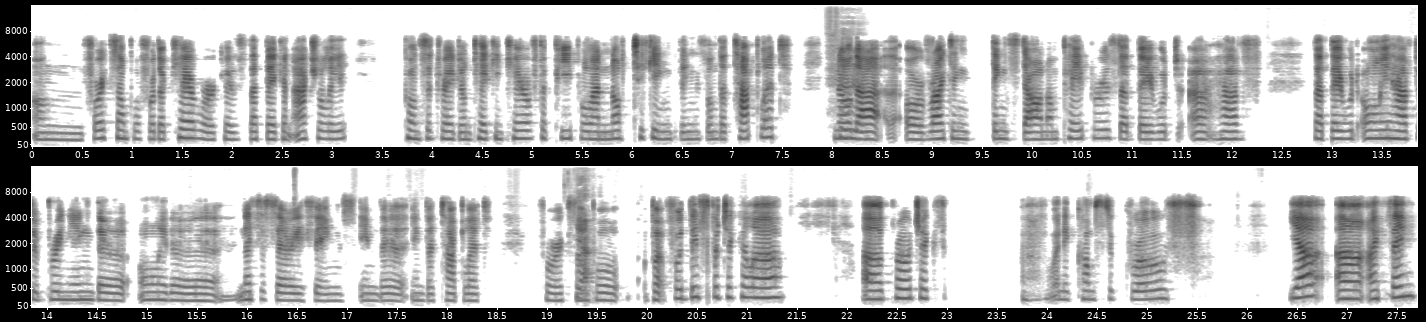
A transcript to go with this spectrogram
on for example for the care workers that they can actually concentrate on taking care of the people and not ticking things on the tablet you know that or writing things down on papers that they would uh, have that they would only have to bring in the only the necessary things in the in the tablet for example. But for this particular uh, project when it comes to growth yeah uh, i think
